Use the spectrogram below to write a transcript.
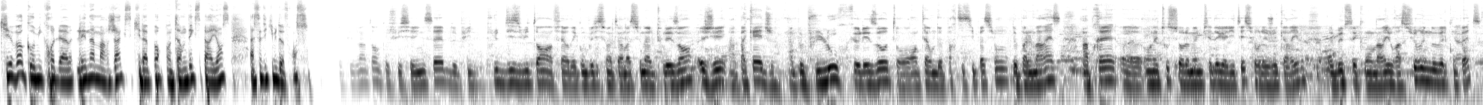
qui évoque au micro de Léna Marjac ce qu'il apporte en termes d'expérience à cette équipe de France. Depuis 20 ans que je suis chez l'INSEP, depuis plus de 18 ans à faire des compétitions internationales tous les ans, j'ai un package un peu plus lourd que les autres en termes de participation, de palmarès. Après, euh, on est tous sur le même pied d'égalité sur les jeux qui arrivent. Le but, c'est qu'on arrivera sur une nouvelle compète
